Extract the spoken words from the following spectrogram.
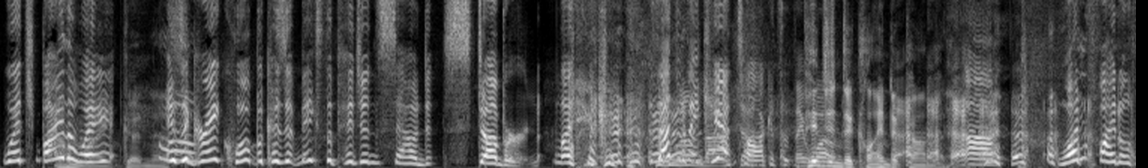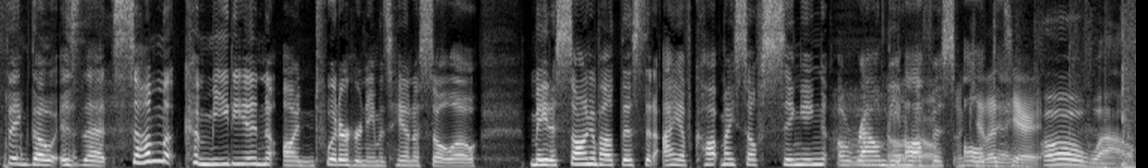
which by the oh way goodness. is a great quote because it makes the pigeons sound stubborn like it's not that they can't talk it's that they Pigeon won't. declined to comment. Uh, one final thing, though, is that some comedian on Twitter, her name is Hannah Solo, made a song about this that I have caught myself singing around the Oh, no. office Okay, all let's day. hear it. Oh, wow.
